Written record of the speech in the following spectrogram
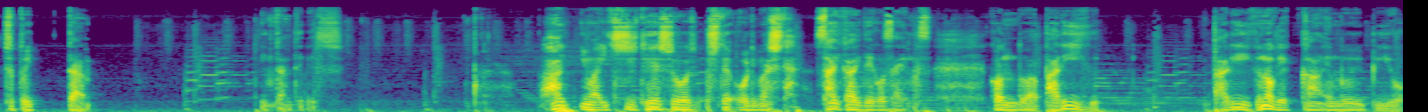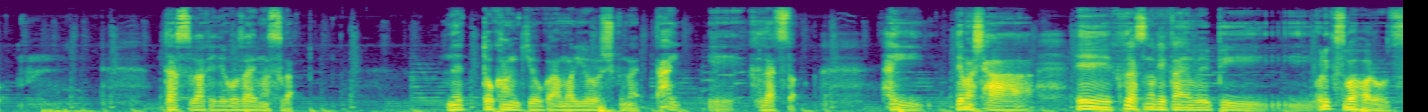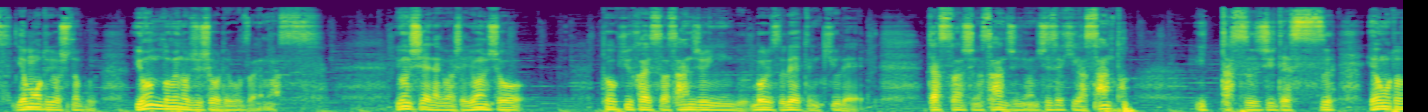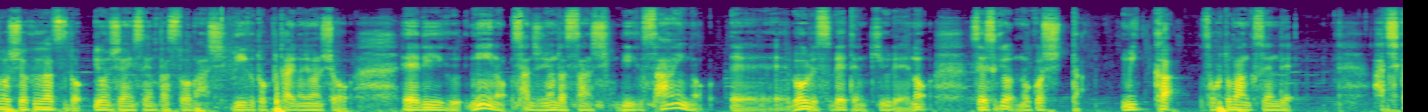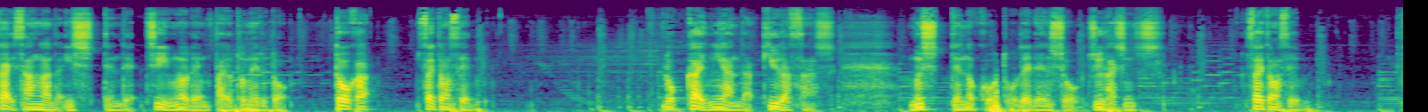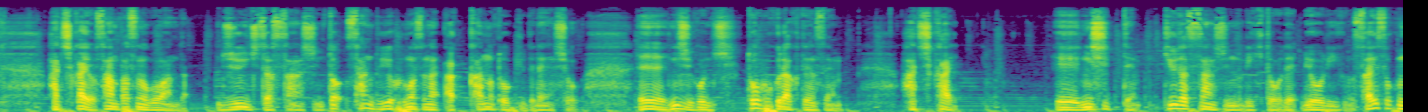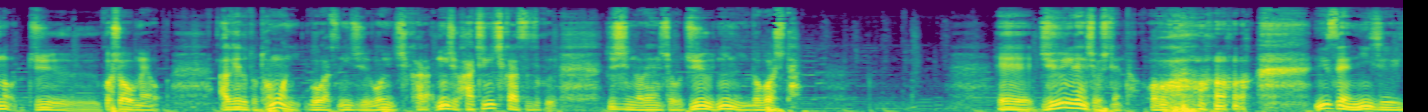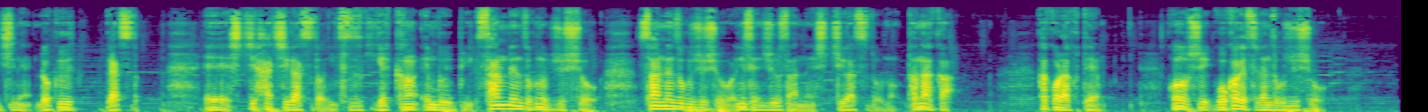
ちょっと一旦一旦停止。はい、今一時停止をしておりました。再開でございます。今度はパリーグ、パリーグの月間 MVP を出すわけでございますが、ネット環境があまりよろしくない。はい、えー、9月と。はい、出ました。えー、9月の月間 MVP、オリックスバファローズ、山本由伸、4度目の受賞でございます。4試合投げました。4勝。投球回数は30イニング、ボリス0.90、奪三振が34、自責が3といった数字です。山本投手は9月度4試合に先発登板し、リーグトップタイの4勝、えーリーグ2位の34奪三振、リーグ3位の、えー、防御率0.90の成績を残した。3日、ソフトバンク戦で8回3安打1失点でチームの連敗を止めると、10日、埼玉西武、6回2安打9奪三振、無失点の好投で連勝。18日、埼玉西武、8回を3発の5安打、11奪三振と三塁を踏ませない圧巻の投球で連勝。えー、25日、東北楽天戦、8回、えー2失点、9奪三振の力投で両リーグの最速の15勝目を挙げるとともに5月25日から28日から続く自身の連勝を12に伸ばした。えー、12連勝してんだ。おー。2021年6月度、えー7、8月度に続き月間 MVP3 連続の受賞。3連続受賞は2013年7月度の田中、過去楽天、今年5ヶ月連続受賞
